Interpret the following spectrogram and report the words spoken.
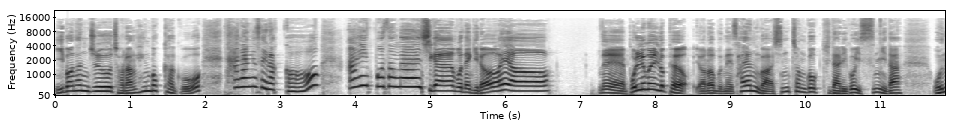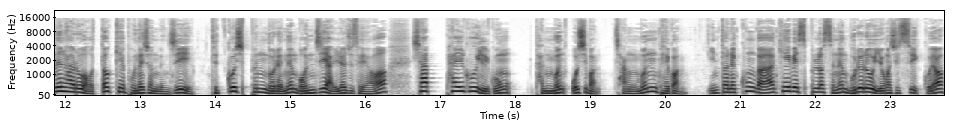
이번 한 주 저랑 행복하고 사랑스럽고 아이뽀송한 시간 보내기로 해요. 네, 볼륨을 높여요. 여러분의 사연과 신청곡 기다리고 있습니다. 오늘 하루 어떻게 보내셨는지 듣고 싶은 노래는 뭔지 알려주세요. 샵 8910 단문 50원, 장문 100원, 인터넷 콩과 KBS 플러스는 무료로 이용하실 수 있고요.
